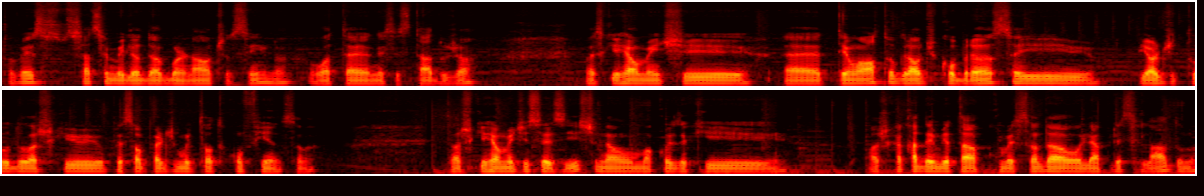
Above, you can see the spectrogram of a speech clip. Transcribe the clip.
talvez se assemelhando a burnout, assim, né, ou até nesse estado já, mas que realmente é, tem um alto grau de cobrança e, pior de tudo, acho que o pessoal perde muito autoconfiança, né. Então acho que realmente isso existe, né, uma coisa que acho que a academia está começando a olhar para esse lado, né,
